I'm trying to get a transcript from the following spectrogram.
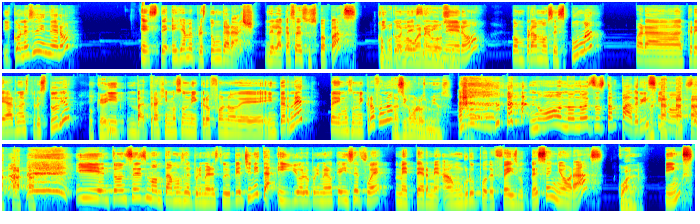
Y con ese dinero, este, ella me prestó un garage de la casa de sus papás. Como y con todo ese buen negocio. dinero compramos espuma para crear nuestro estudio ¿Ok? y trajimos un micrófono de internet pedimos un micrófono. Así como los míos. No, no, no, esos están padrísimos. y entonces montamos el primer estudio Piel Chinita. Y yo lo primero que hice fue meterme a un grupo de Facebook de señoras, ¿Cuál? Pinks,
